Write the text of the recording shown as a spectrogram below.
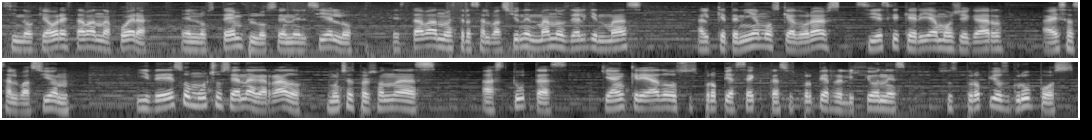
sino que ahora estaban afuera, en los templos, en el cielo. Estaba nuestra salvación en manos de alguien más al que teníamos que adorar si es que queríamos llegar a esa salvación. Y de eso muchos se han agarrado, muchas personas astutas que han creado sus propias sectas, sus propias religiones, sus propios grupos,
